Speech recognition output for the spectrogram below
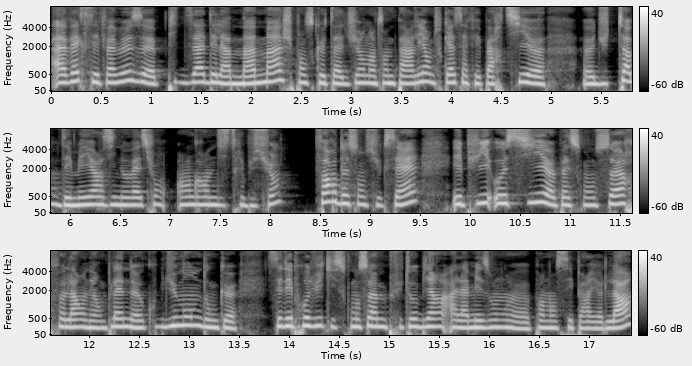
avec ses fameuses pizzas de la mama. Je pense que tu as dû en entendre parler. En tout cas, ça fait partie du top des meilleures innovations en grande distribution fort de son succès. Et puis aussi euh, parce qu'on surfe, là on est en pleine euh, Coupe du Monde, donc euh, c'est des produits qui se consomment plutôt bien à la maison pendant ces périodes-là.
